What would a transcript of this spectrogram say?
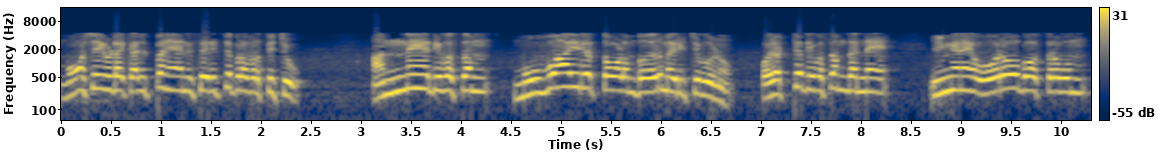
മോശയുടെ കൽപ്പനയനുസരിച്ച് പ്രവർത്തിച്ചു. അന്നേ ദിവസം മൂവായിരത്തോളം പേർ മരിച്ചു വീണു. ഒരൊറ്റ ദിവസം തന്നെ ഇങ്ങനെ ഓരോ ഗോത്രവും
